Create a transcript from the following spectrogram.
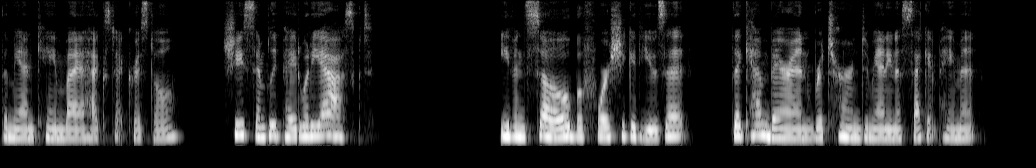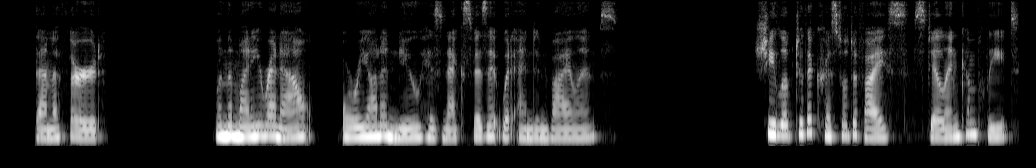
the man came by a hextech crystal. She simply paid what he asked. Even so, before she could use it, the Chem Baron returned demanding a second payment, then a third. When the money ran out, Orianna knew his next visit would end in violence. She looked at the crystal device, still incomplete,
